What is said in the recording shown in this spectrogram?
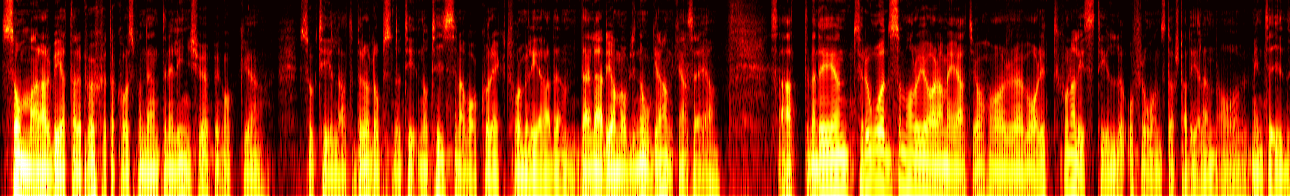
sommararbetare på Östgötakorrespondenten i Linköping och såg till att bröllopsnotiserna var korrekt formulerade. Där lärde jag mig att bli noggrann kan jag säga. Så att, men det är en tråd som har att göra med att jag har varit journalist till och från största delen av min tid.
